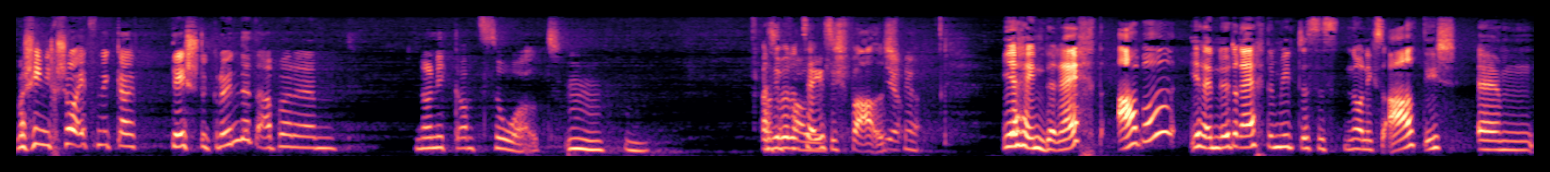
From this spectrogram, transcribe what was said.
wahrscheinlich schon jetzt nicht gestern gegründet, aber ähm, noch nicht ganz so alt. Mhm. Mhm. Also, ich Also würde sagen, falsch. es ist falsch. Ja. Ihr habt recht, aber ihr habt nicht recht damit, dass es noch nicht so alt ist. Ähm,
